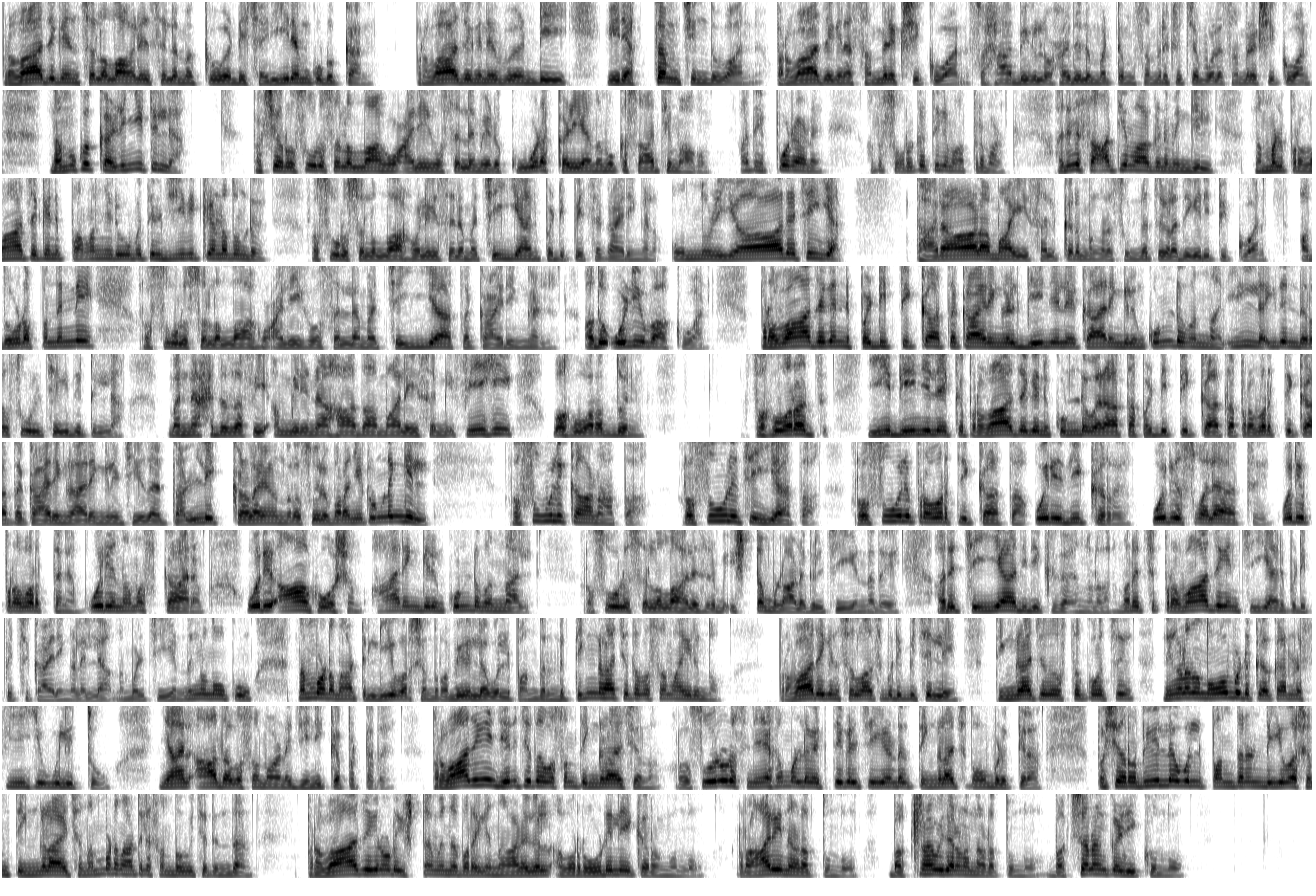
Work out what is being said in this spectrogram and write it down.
പ്രവാചകൻ സല്ലല്ലാഹു അലൈഹി സ്വലമക്ക് വേണ്ടി ശരീരം കൊടുക്കാൻ പ്രവാചകന് വേണ്ടി ഈ രക്തം ചിന്തുവാൻ പ്രവാചകനെ സംരക്ഷിക്കുവാൻ സഹാബികൾ ഒഹദിലും മറ്റും സംരക്ഷിച്ച പോലെ സംരക്ഷിക്കുവാൻ നമുക്ക് കഴിഞ്ഞിട്ടില്ല. പക്ഷേ റസൂൽ സല്ലാഹു അലൈഹി വസ്ലമയുടെ കൂടെ കഴിയാൻ നമുക്ക് സാധ്യമാകും. അതെപ്പോഴാണ്? അത് സ്വർഗത്തിൽ മാത്രമാണ്. അതിന് സാധ്യമാകണമെങ്കിൽ നമ്മൾ പ്രവാചകൻ പറഞ്ഞ രൂപത്തിൽ ജീവിക്കേണ്ടതുണ്ട്. റസൂർ സല്ലാഹു അലൈഹി സ്വലമ ചെയ്യാൻ പഠിപ്പിച്ച കാര്യങ്ങൾ ഒന്നൊഴിയാതെ ചെയ്യാൻ ധാരാളമായി സൽക്കർമ്മങ്ങൾ സുന്നത്തുകൾ അധികരിപ്പിക്കുവാൻ. അതോടൊപ്പം തന്നെ റസൂൾ സല്ലാഹു അലൈഹി വസല്ലമ ചെയ്യാത്ത കാര്യങ്ങൾ അത് ഒഴിവാക്കുവാൻ. പ്രവാചകൻ പഠിപ്പിക്കാത്ത കാര്യങ്ങൾ ദീനിലേക്ക് ആരെങ്കിലും കൊണ്ടുവന്നാൽ ഇല്ല ഇതെന്റെ റസൂൾ ചെയ്തിട്ടില്ല. മന്നഹദഫി അമിരിന ഹാദ മാലൈ സമി ഫീഹി വഹു റദ്ദുൻ. ഫഹുറദ് ഈ ദീനിലേക്ക് പ്രവാചകൻ കൊണ്ടുവരാത്ത പഠിപ്പിക്കാത്ത പ്രവർത്തിക്കാത്ത കാര്യങ്ങൾ ആരെങ്കിലും ചെയ്താൽ തള്ളിക്കളയണമെന്ന് റസൂൽ പറഞ്ഞിട്ടുണ്ടെങ്കിൽ റസൂൽ കാണാത്ത റസൂൽ ചെയ്യാത്ത റസൂൽ പ്രവർത്തിക്കാത്ത ഒരു ദിക്കർ ഒരു സ്വലാത്ത് ഒരു പ്രവർത്തനം ഒരു നമസ്കാരം ഒരു ആഘോഷം ആരെങ്കിലും കൊണ്ടുവന്നാൽ റസൂൽ സല്ലാ അലൈഹി സ്വലം ഇഷ്ടമുള്ള ആളുകൾ ചെയ്യേണ്ടത് അത് ചെയ്യാതിരിക്കുക എന്നുള്ളതാണ്. മറിച്ച് പ്രവാചകൻ ചെയ്യാൻ പഠിപ്പിച്ച കാര്യങ്ങളെല്ലാം നമ്മൾ ചെയ്യണം. നിങ്ങൾ നോക്കൂ നമ്മുടെ നാട്ടിൽ ഈ വർഷം റബിയുല്ലവൽ പന്ത്രണ്ട് തിങ്കളാഴ്ച ദിവസമായിരുന്നു. പ്രവാചകൻ സുല്ലാസ് പഠിപ്പിച്ചില്ലേ? തിങ്കളാഴ്ച ദിവസത്തെക്കുറിച്ച് നിങ്ങളത് നോമ്പെടുക്കുക. കാരണം ഫീഹി ഉലിത്തു. ഞാൻ ആ ദിവസമാണ് ജനിക്കപ്പെട്ടത്. പ്രവാചകൻ ജനിച്ച ദിവസം തിങ്കളാഴ്ചയാണ്. റസൂലോട് സ്നേഹമുള്ള വ്യക്തികൾ ചെയ്യേണ്ടത് തിങ്കളാഴ്ച നോമ്പെടുക്കലാണ്. പക്ഷേ റബിയുല്ലവൽ പന്ത്രണ്ട് ഈ വർഷം തിങ്കളാഴ്ച നമ്മുടെ നാട്ടിൽ സംഭവിച്ചത് എന്താണ്? പ്രവാചകനോട് ഇഷ്ടമെന്ന് പറയുന്ന ആളുകൾ അവർ റോഡിലേക്ക് ഇറങ്ങുന്നു. റാലി നടത്തുന്നു. ഭക്ഷണ വിതരണം നടത്തുന്നു. ഭക്ഷണം കഴിക്കുന്നു.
